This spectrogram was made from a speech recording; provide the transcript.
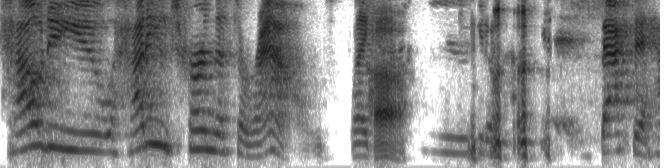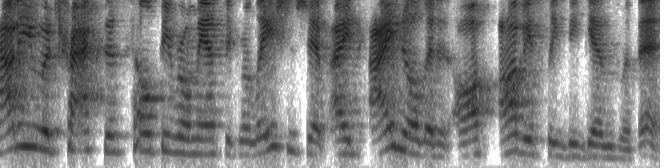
how do you how do you turn this around? Like ah. you, you know back to how do you attract this healthy romantic relationship? I i know that it obviously begins within.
